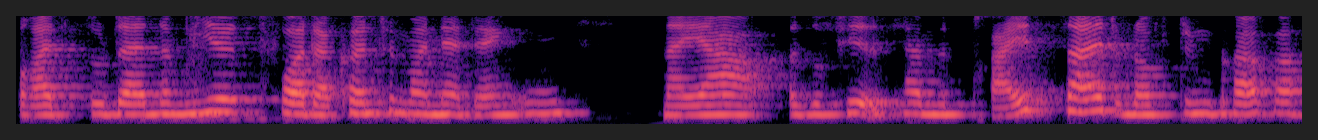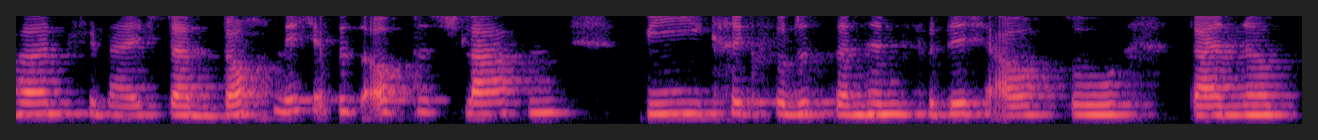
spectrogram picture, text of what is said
bereitest du deine Meals vor. Da könnte man ja denken, naja, so viel ist ja mit Freizeit und auf den Körper hören vielleicht dann doch nicht bis auf das Schlafen. Wie kriegst du das dann hin für dich auch so deine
